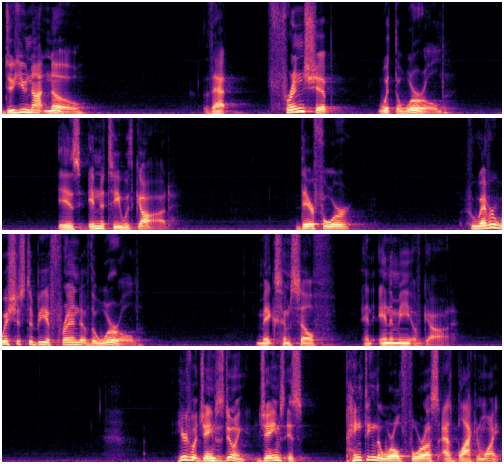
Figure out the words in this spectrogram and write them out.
do you not know that friendship with the world is enmity with God? Therefore, whoever wishes to be a friend of the world makes himself an enemy of God. Here's what James is doing James is painting the world for us as black and white.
